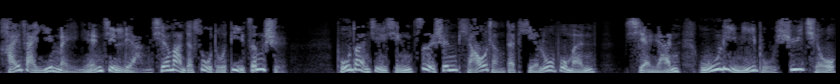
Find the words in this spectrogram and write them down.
还在以每年近两千万的速度递增时，不断进行自身调整的铁路部门显然无力弥补需求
